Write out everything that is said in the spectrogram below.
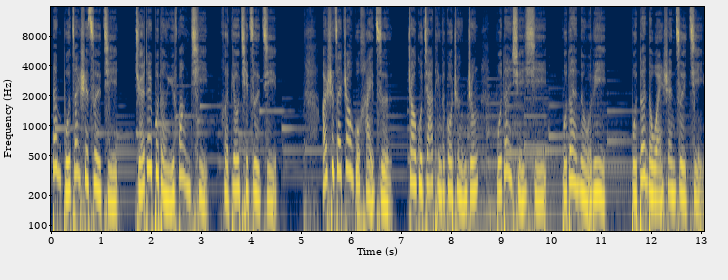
但不再是自己，绝对不等于放弃和丢弃自己，而是在照顾孩子。照顾家庭的过程中，不断学习，不断努力，不断的完善自己。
